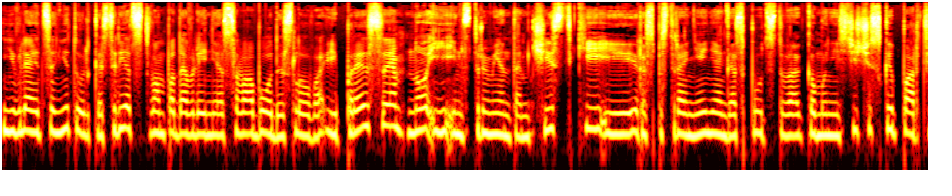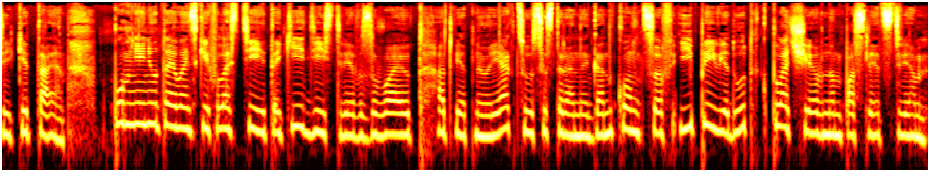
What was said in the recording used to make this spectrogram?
является не только средством подавления свободы слова и прессы, но и инструментом чистки и распространения господства руководства Коммунистической партии Китая. По мнению тайваньских властей, такие действия вызывают ответную реакцию со стороны гонконгцев и приведут к плачевным последствиям.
